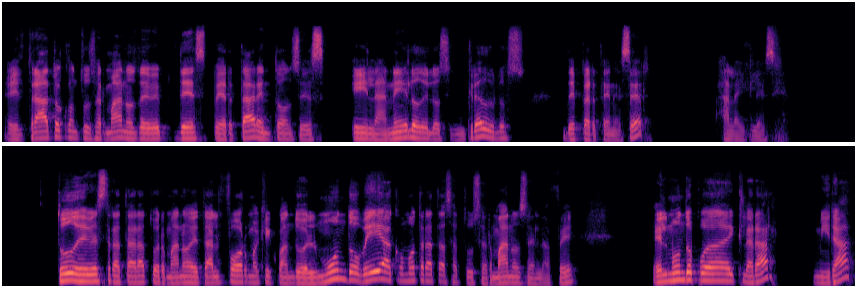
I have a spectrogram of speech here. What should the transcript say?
El trato con tus hermanos debe despertar entonces el anhelo de los incrédulos de pertenecer a la iglesia. Tú debes tratar a tu hermano de tal forma que cuando el mundo vea cómo tratas a tus hermanos en la fe, el mundo pueda declarar, mirad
